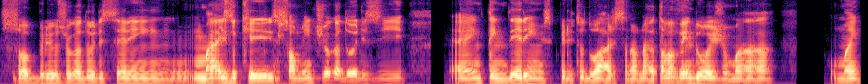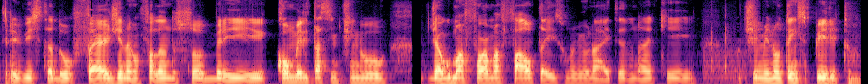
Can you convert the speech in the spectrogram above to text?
sobre os jogadores serem mais do que somente jogadores e é, entenderem o espírito do Arsenal. Né? Eu tava vendo hoje uma, uma entrevista do Ferdinand falando sobre como ele tá sentindo, de alguma forma, falta isso no United, né? Que o time não tem espírito.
